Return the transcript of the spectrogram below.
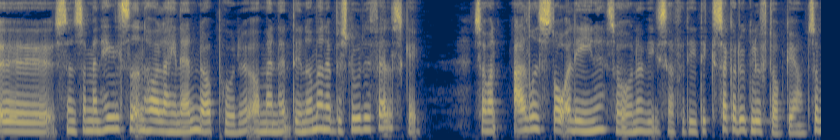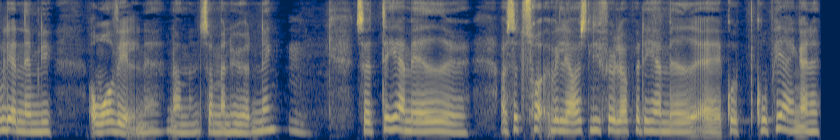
øh, sådan så man hele tiden holder hinanden op på det, og man, det er noget, man har besluttet i fællesskab. Så man aldrig står alene som underviser, fordi det, så kan du ikke løfte opgaven. Så bliver den nemlig overvældende, når man, som man hører den. Ikke? Mm. Så det her med, øh, og så tror, vil jeg også lige følge op på det her med øh, grupperingerne,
